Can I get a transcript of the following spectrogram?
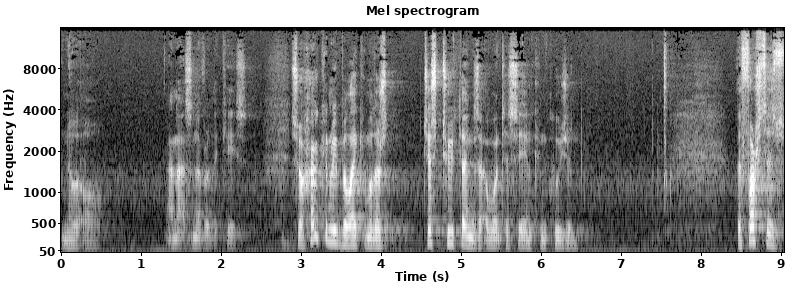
know it all. And that's never the case. So, how can we be like him? Well, there's just two things that I want to say in conclusion. The first is,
